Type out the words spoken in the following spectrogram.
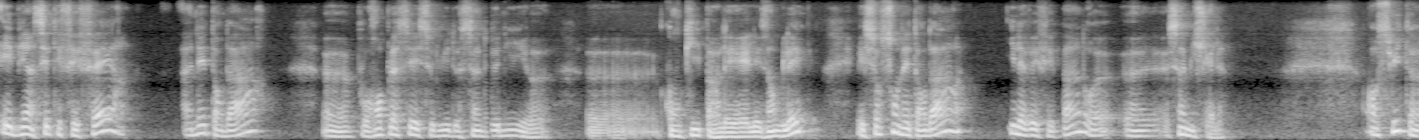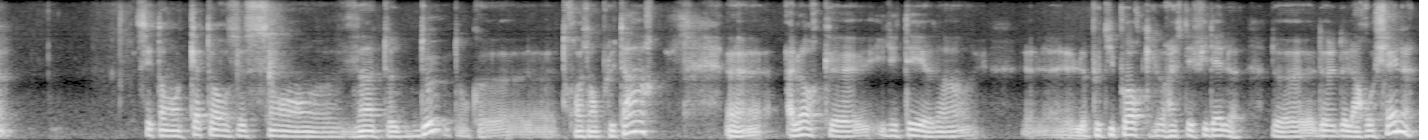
eh bien s'était fait faire un étendard euh, pour remplacer celui de Saint-Denis conquis par les, Anglais, et sur son étendard, il avait fait peindre Saint-Michel. Ensuite, c'est en 1422, donc euh, trois ans plus tard, euh, alors qu'il était dans le petit port qui lui restait fidèle de, La Rochelle,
